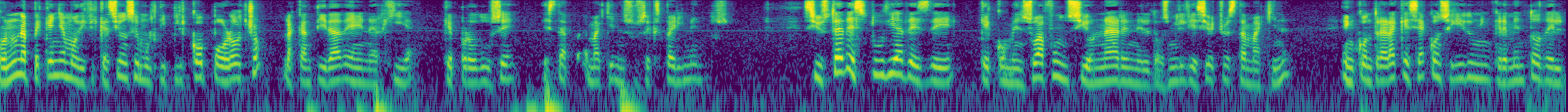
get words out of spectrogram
Con una pequeña modificación se multiplicó por ocho la cantidad de energía que produce esta máquina en sus experimentos. Si usted estudia desde que comenzó a funcionar en el 2018 esta máquina, encontrará que se ha conseguido un incremento de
